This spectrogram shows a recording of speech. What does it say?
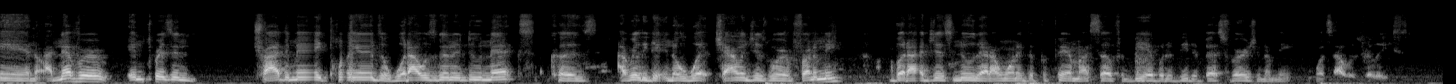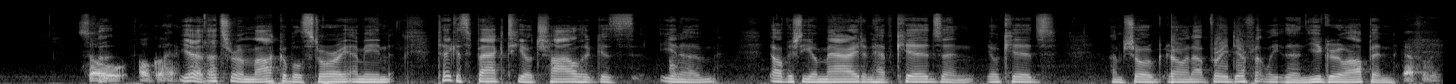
And I never in prison tried to make plans of what I was to do next because I really didn't know what challenges were in front of me. But I just knew that I wanted to prepare myself and be able to be the best version of me once I was released. So, uh, oh, go ahead. Yeah, that's a remarkable story. I mean, take us back to your childhood because, you know, obviously you're married and have kids, and your kids, I'm sure, growing up very differently than you grew up. And Definitely.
